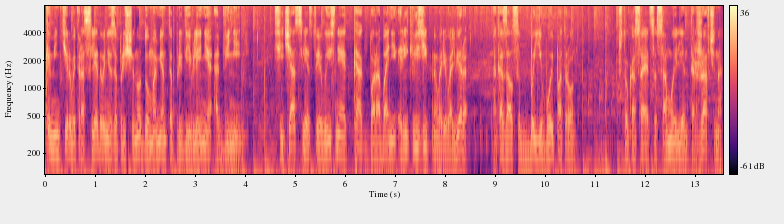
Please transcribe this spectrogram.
комментировать расследование запрещено до момента предъявления обвинений. Сейчас следствие выясняет, как в барабане реквизитного револьвера оказался боевой патрон – что касается самой ленты «Ржавчина»,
